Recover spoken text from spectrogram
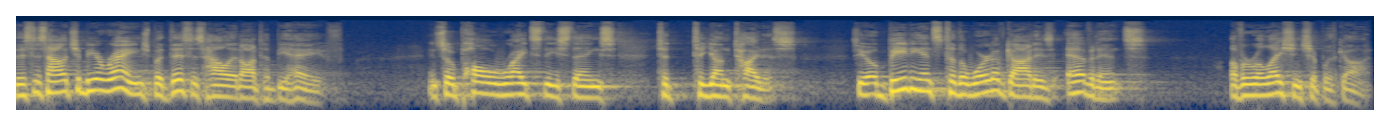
This is how it should be arranged, but this is how it ought to behave. And so Paul writes these things to, to young Titus. See, obedience to the Word of God is evidence of a relationship with God.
